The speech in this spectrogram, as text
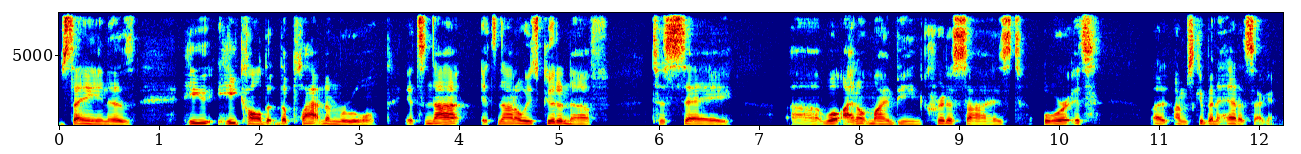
saying is he he called it the platinum rule. It's not it's not always good enough to say, uh, well, I don't mind being criticized, or it's uh, I'm skipping ahead a second.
